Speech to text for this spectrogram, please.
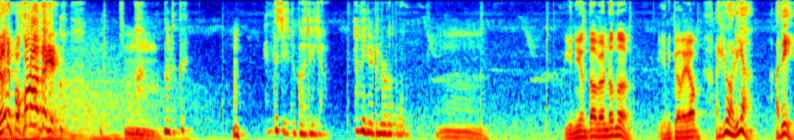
കയറി പൊക്കോണത്തേക്ക് നടക്ക്. എന്ത് ചെയ്തിട്ടും കാര്യമില്ല. ഞാൻ വിനേട്ടനോട് പോകും ഇനി എന്താ വേണ്ടെന്ന് എനിക്കറിയാം. അയ്യോ അളിയാ. അതെ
